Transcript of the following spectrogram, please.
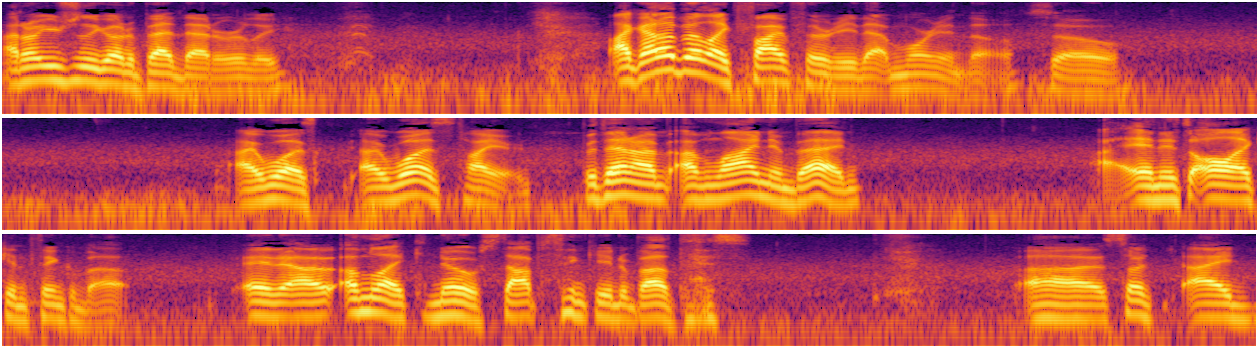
I don't usually go to bed that early. I got up at like 5:30 that morning though, so I was I was tired. But then I'm I'm lying in bed, and it's all I can think about, and I, am like, no, stop thinking about this. Uh, so I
